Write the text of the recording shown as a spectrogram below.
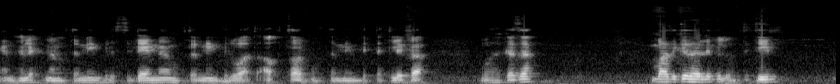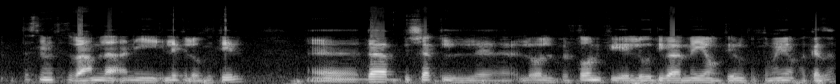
يعني هل إحنا مهتمين بالاستدامة مهتمين بالوقت أكتر مهتمين بالتكلفة وهكذا. بعد كده level of detail التسليمات هتبقى عاملة أني level of detail ده بالشكل اللي هو البريطاني في LOD بقى مية ومتين وتلتمية وهكذا.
